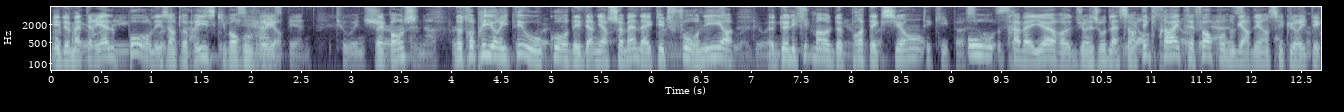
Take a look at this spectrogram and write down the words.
et de matériel pour les entreprises qui vont rouvrir? Réponse. Notre priorité au cours des dernières semaines a été de fournir euh, de l'équipement de protection aux travailleurs du réseau de la santé qui travaillent très fort pour nous garder en sécurité.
